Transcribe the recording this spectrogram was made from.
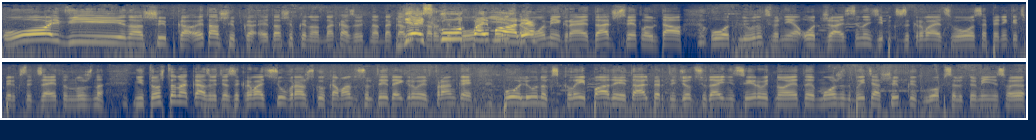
Ой, Вин! Ошибка. Это ошибка. Это ошибка. Надо наказывать. Надо наказывать. Есть Хороший хук, поймали! Есть Наоми играет дальше. Светлая ульта от Люнекс, вернее, от Джастина. Зипекс закрывает своего соперника. Теперь, кстати, за это нужно не то что наказывать, а закрывать всю вражескую команду. С ульты доигрывает Франкой по Люнекс. Клей падает. Альберт идет сюда инициировать, но это может быть ошибкой. Глу абсолютно умение свое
